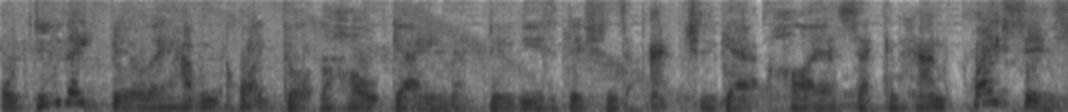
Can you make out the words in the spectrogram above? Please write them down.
or do they feel they haven't quite got the whole game? Do these editions actually get higher second-hand prices?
